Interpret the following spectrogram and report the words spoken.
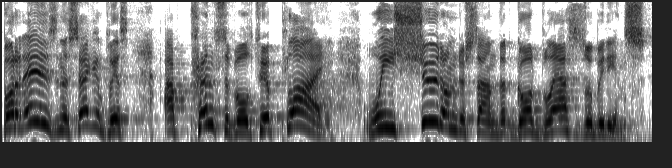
But it is, in the second place, a principle to apply. We should understand that God blesses obedience.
